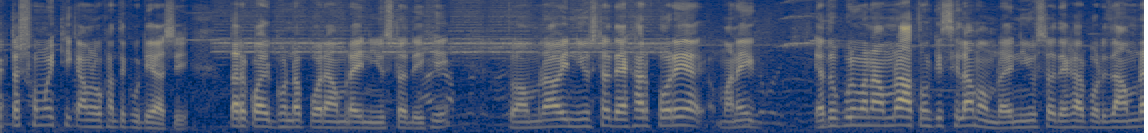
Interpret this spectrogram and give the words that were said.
একটা সময় ঠিক আমরা ওখান থেকে উঠে আসি। তার কয়েক ঘণ্টা পরে আমরা এই নিউজটা দেখি। তো আমরা ওই নিউজটা দেখার পরে মানে এত পরিমাণ আমরা আতঙ্কে ছিলাম আমরা। এই নিউজটা দেখার পরে যে আমরা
